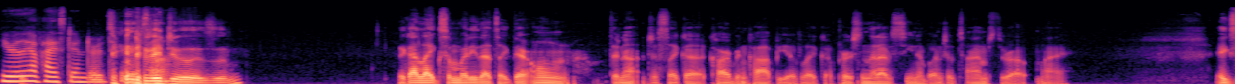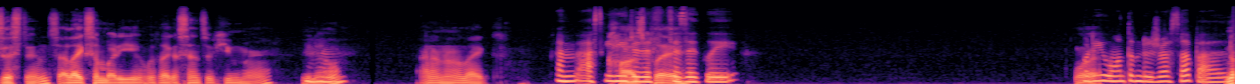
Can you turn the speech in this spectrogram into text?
You really have high standards individualism. Like I like somebody that's like their own. They're not just like a carbon copy of like a person that I've seen a bunch of times throughout my existence. I like somebody with like a sense of humor, you know? Mhm. I don't know, like I'm asking you to just physically. What what? do you want them to dress up as? No,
